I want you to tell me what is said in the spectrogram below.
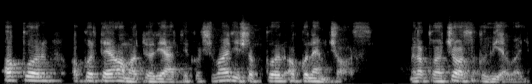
akkor, akkor te amatőr játékos vagy, és akkor, akkor nem csalsz. Mert akkor ha csalsz, akkor hülye vagy.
